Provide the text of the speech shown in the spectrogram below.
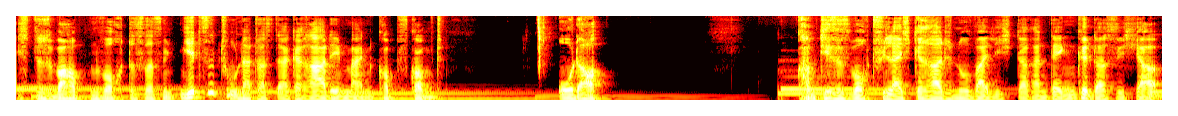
Ist es überhaupt ein Wort, das was mit mir zu tun hat, was da gerade in meinen Kopf kommt? Oder kommt dieses Wort vielleicht gerade nur, weil ich daran denke, dass ich ja,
